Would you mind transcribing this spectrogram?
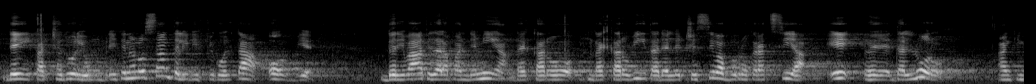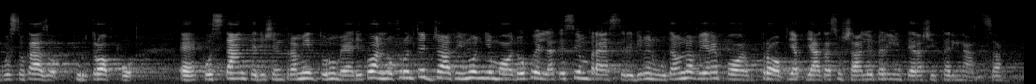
dei cacciatori umbri, che nonostante le difficoltà ovvie derivate dalla pandemia, dal caro, dal caro vita, dall'eccessiva burocrazia e eh, dal loro, anche in questo caso purtroppo, eh, costante decentramento numerico, hanno fronteggiato in ogni modo quella che sembra essere divenuta una vera e propria piaga sociale per l'intera cittadinanza.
